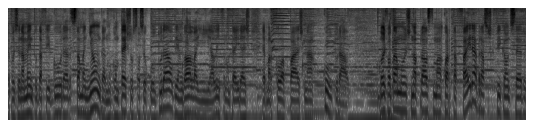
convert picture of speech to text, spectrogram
o posicionamento da figura de Samanhonga no contexto sociocultural de Angola e além fronteiras marcou a página cultural. Nós voltamos na próxima quarta-feira. Abraços que ficam de Sérgio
